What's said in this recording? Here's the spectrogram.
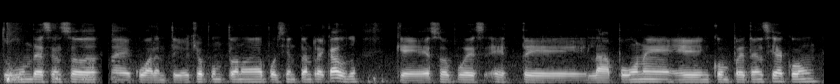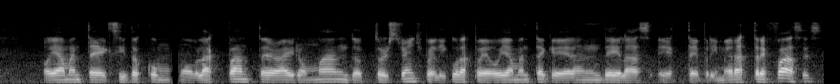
tuvo un descenso de 48.9% en recaudo que eso pues este la pone en competencia con obviamente éxitos como Black Panther, Iron Man, Doctor Strange, películas pues obviamente que eran de las este, primeras tres fases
